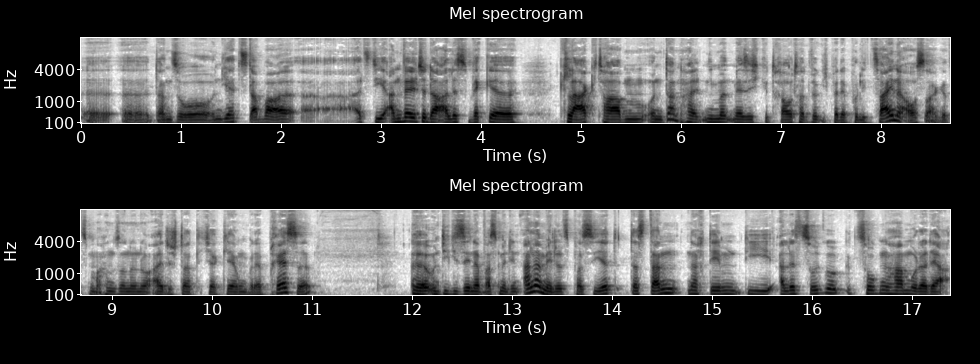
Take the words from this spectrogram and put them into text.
äh, äh, dann so, und jetzt aber, äh, als die Anwälte da alles weggeklagt haben und dann halt niemand mehr sich getraut hat, wirklich bei der Polizei eine Aussage zu machen, sondern nur alte staatliche Erklärung bei der Presse, und die gesehen hat, was mit den anderen Mädels passiert, dass dann, nachdem die alles zurückgezogen haben oder der,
